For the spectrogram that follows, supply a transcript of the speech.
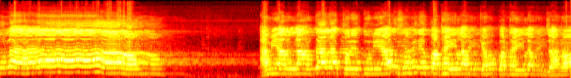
গোলাম, আমি আল্লাহ তাআলা তোরে দুনিয়ার জমিনে পাঠাইলাম। কেন পাঠাইলাম জানো?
